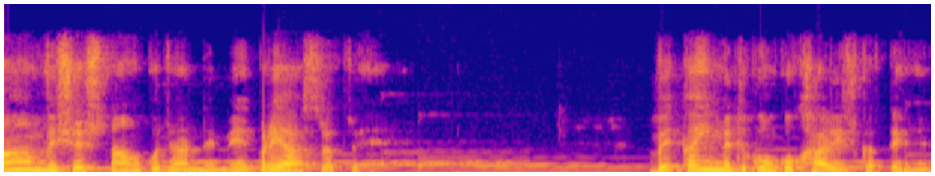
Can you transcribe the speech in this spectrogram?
आम विशेषताओं को जानने में प्रयासरत रहे हैं। वे कई मिथकों को खारिज करते हैं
